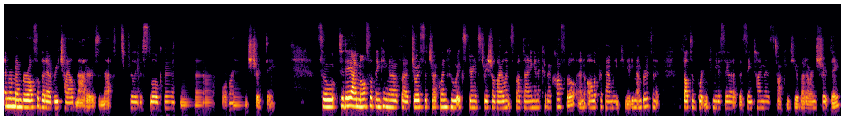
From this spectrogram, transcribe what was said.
And remember also that every child matters, and that's really the slogan of Orange Shirt Day. So today I'm also thinking of uh, Joyce Echaquan, who experienced racial violence while dying in a Quebec hospital, and all of her family and community members. And it felt important for me to say that at the same time as talking to you about Orange Shirt Day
